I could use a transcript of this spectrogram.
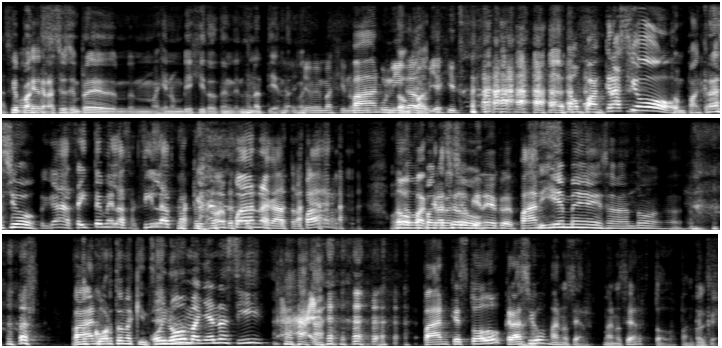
Es así que pancracio siempre me imagino un viejito atendiendo una tienda. güey. Yo me imagino Pan. un, hígado Pan. viejito. ¡Don Pancracio! Don Pancracio. Oiga, aceíteme las axilas para que no me puedan atrapar. Hola, no, don Pancracio, viene de pan. Sígueme, se ando, Pan. ando corto en la quincena. Hoy no, mañana sí. Pan, que es todo. Cracio, manosear. Manosear, todo. Pancracio.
